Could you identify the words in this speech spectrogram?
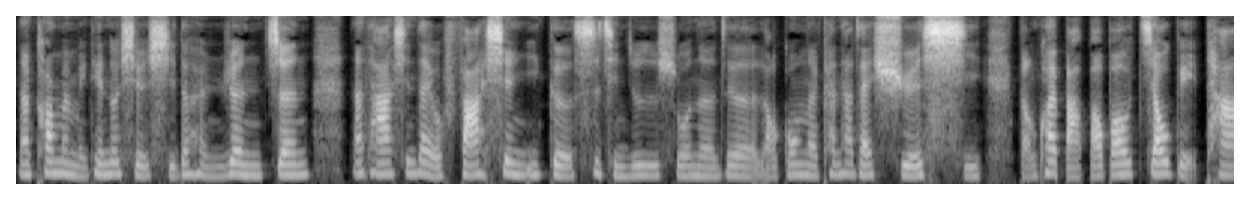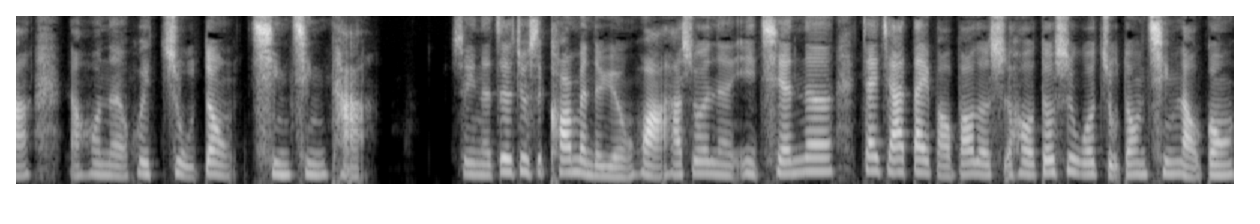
那 Carmen 每天都学习的很认真。那她现在有发现一个事情，就是说呢，这个老公呢看他在学习，赶快把包包交给他，然后呢会主动亲亲他。所以呢，这就是 Carmen 的原话。他说呢，以前呢，在家带宝宝的时候，都是我主动亲老公；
